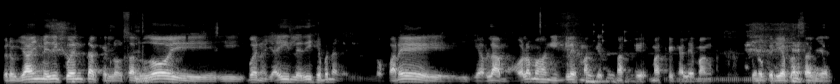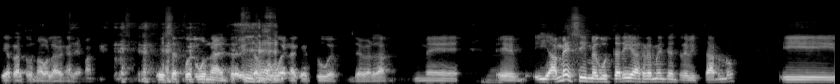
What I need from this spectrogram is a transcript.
pero ya ahí me di cuenta que lo saludó y, bueno, y ahí le dije, bueno, lo paré y, hablamos, hablamos en inglés más que, más que, más que en alemán, yo no quería pasarme aquí rato no hablar en alemán. Esa fue una entrevista muy buena que tuve, de verdad. Me, eh, y a Messi me gustaría realmente entrevistarlo, y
